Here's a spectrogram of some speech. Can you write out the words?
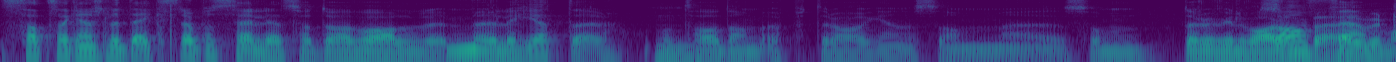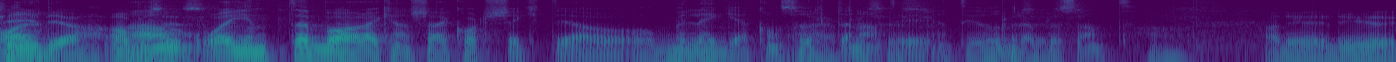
satsa kanske lite extra på säljet så att du har valmöjligheter mm. och ta de uppdragen som, eh, som, där du vill vara som om fem år. Tid, ja. Ja, ja, och inte bara kanske är kortsiktiga och belägga konsulterna Nej, till, till 100 procent. Ja, det, det,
